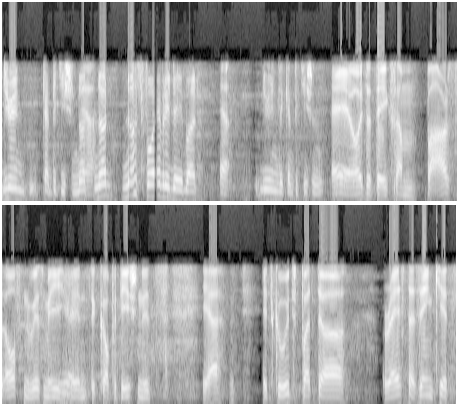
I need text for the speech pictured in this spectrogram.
during competition, not Yeah. not not for every day, but Yeah. during the competition. Hey, I also take some bars often with me Yeah. in the competition. It's yeah, it's good, but uh, rest I think it's.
